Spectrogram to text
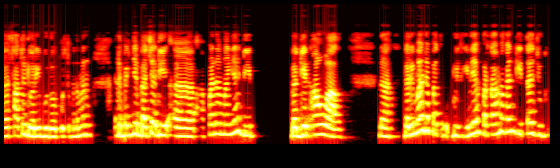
uh, 1 2020. Teman-teman ada baiknya baca di uh, apa namanya di bagian awal. Nah, dari mana dapat duit ini? Yang pertama kan kita juga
